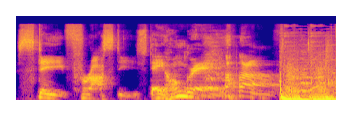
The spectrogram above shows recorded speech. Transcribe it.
stay frosty. Stay hungry.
